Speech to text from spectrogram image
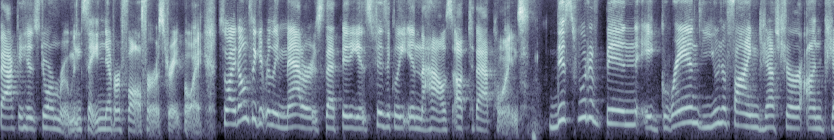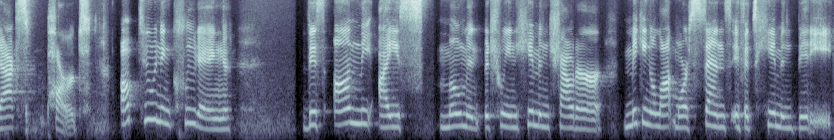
back to his dorm room and say, never fall for a straight boy. So I don't think it really matters that Bitty is physically in the house up to that point. This would have been a grand unifying gesture on Jack's part, up to and including this on the ice moment between him and Chowder making a lot more sense if it's him and Bitty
